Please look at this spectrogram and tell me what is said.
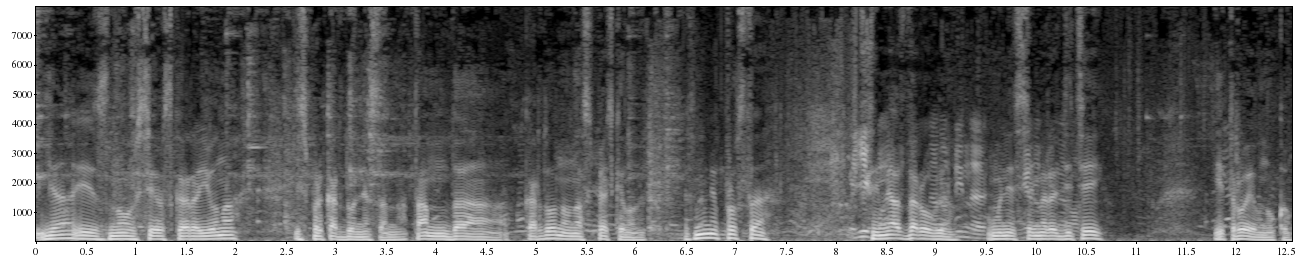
Я из Новосеверского района, из прикордонья сам. Там до кордона у нас 5 километров. Мне просто семья здоровья. У меня семеро детей и трое внуков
